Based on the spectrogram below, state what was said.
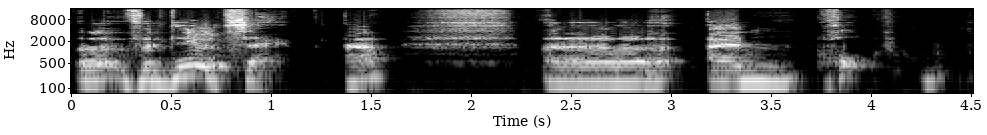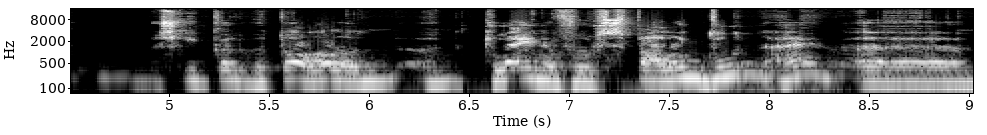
uh, verdeeld zijn. Uh, en misschien kunnen we toch al een, een kleine voorspelling doen. Hè. Uh,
